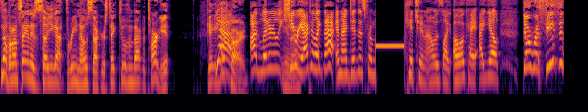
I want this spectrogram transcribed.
No, but what I'm saying is, so you got three nose suckers. Take two of them back to Target. Get your gift card. I literally, she know? reacted like that, and I did this from the kitchen. I was like, "Oh, okay." I yelled, "The receipt's in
